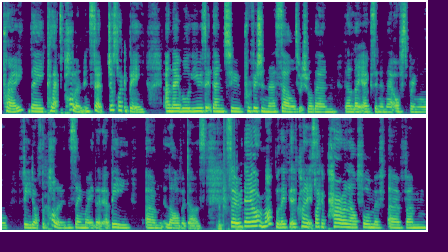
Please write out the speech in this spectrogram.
prey, they collect pollen instead, just like a bee, and they will use it then to provision their cells, which will then they'll lay eggs in, and their offspring will feed off the pollen in the same way that a bee um, larva does. So they are remarkable. They've, they've, kind of it's like a parallel form of, of um,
